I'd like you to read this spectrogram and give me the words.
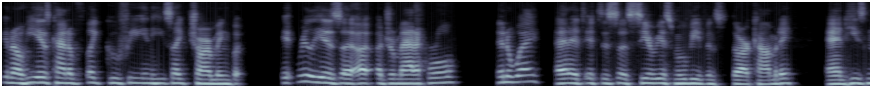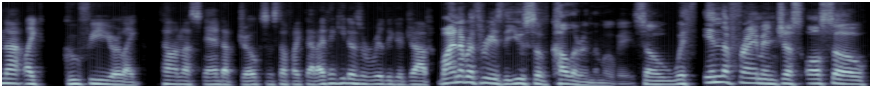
You know, he is kind of like goofy and he's like charming, but it really is a, a dramatic role in a way, and it, it's a serious movie, even dark comedy. And he's not like goofy or like telling us stand-up jokes and stuff like that. I think he does a really good job. My number three is the use of color in the movie. So within the frame and just also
